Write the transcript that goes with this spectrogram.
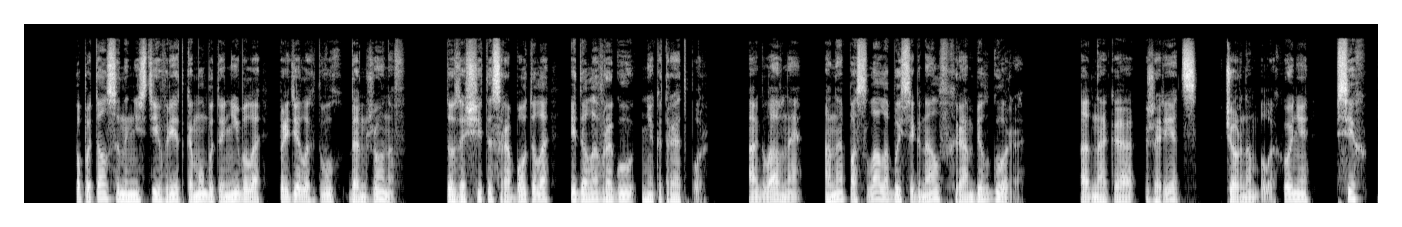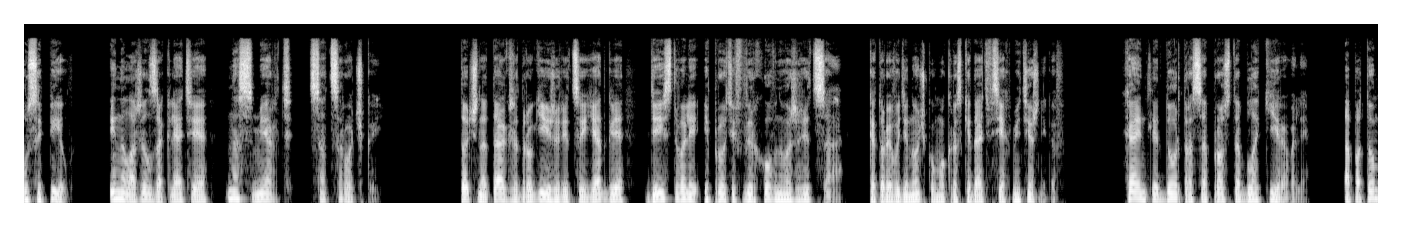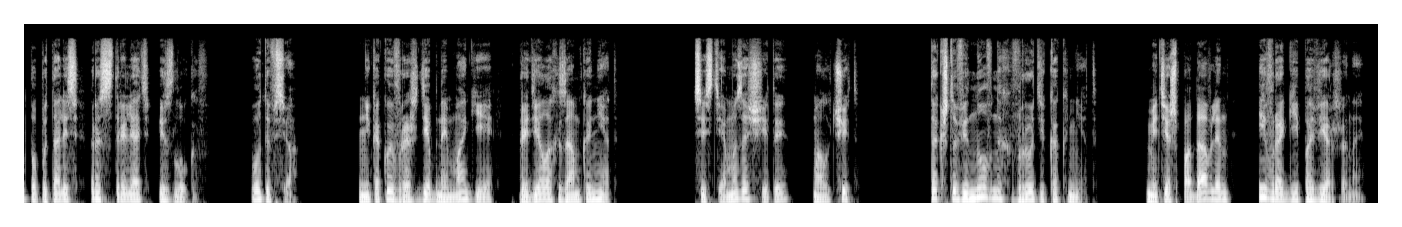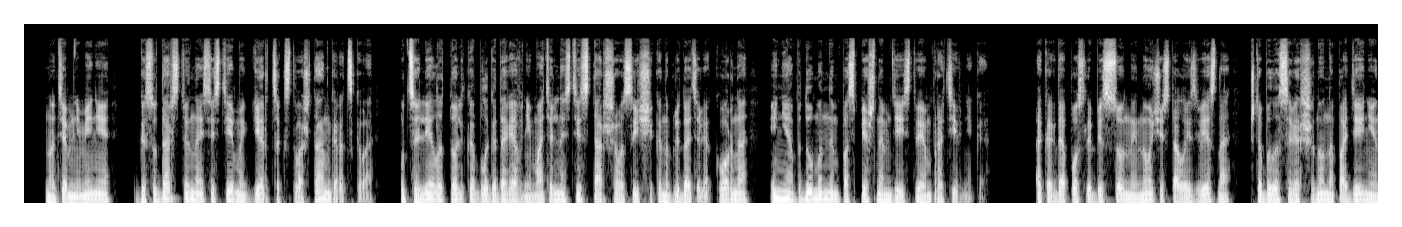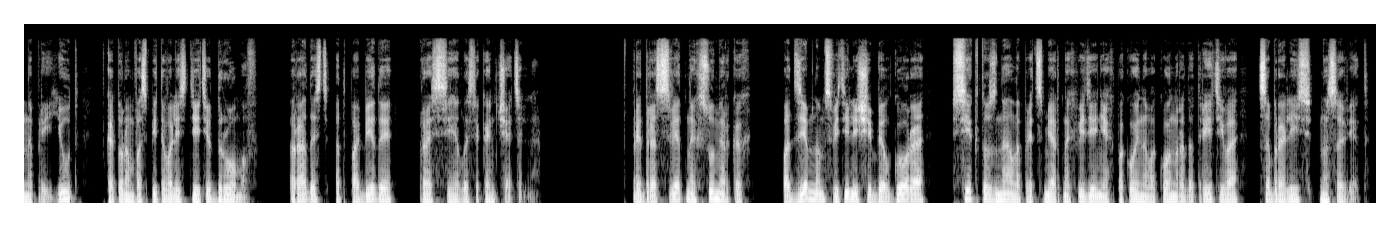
попытался нанести вред кому бы то ни было в пределах двух донжонов, то защита сработала и дала врагу некоторый отпор. А главное, она послала бы сигнал в храм Белгора. Однако жрец в черном балахоне всех усыпил и наложил заклятие на смерть с отсрочкой. Точно так же другие жрецы Ядгве действовали и против верховного жреца, который в одиночку мог раскидать всех мятежников. Хайнтли Дортраса просто блокировали, а потом попытались расстрелять из луков. Вот и все. Никакой враждебной магии в пределах замка нет. Система защиты молчит. Так что виновных вроде как нет. Мятеж подавлен, и враги повержены. Но тем не менее, государственная система герцогства Штангородского уцелела только благодаря внимательности старшего сыщика-наблюдателя Корна и необдуманным поспешным действиям противника. А когда после бессонной ночи стало известно, что было совершено нападение на приют, в котором воспитывались дети дромов, радость от победы рассеялась окончательно. В предрассветных сумерках в подземном святилище Белгора все, кто знал о предсмертных видениях покойного Конрада III, собрались на совет.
